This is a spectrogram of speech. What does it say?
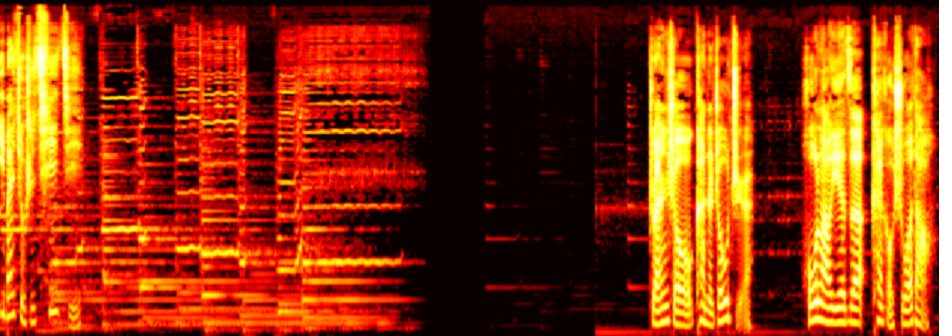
一百九十七集。转手看着周芷，胡老爷子开口说道：“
